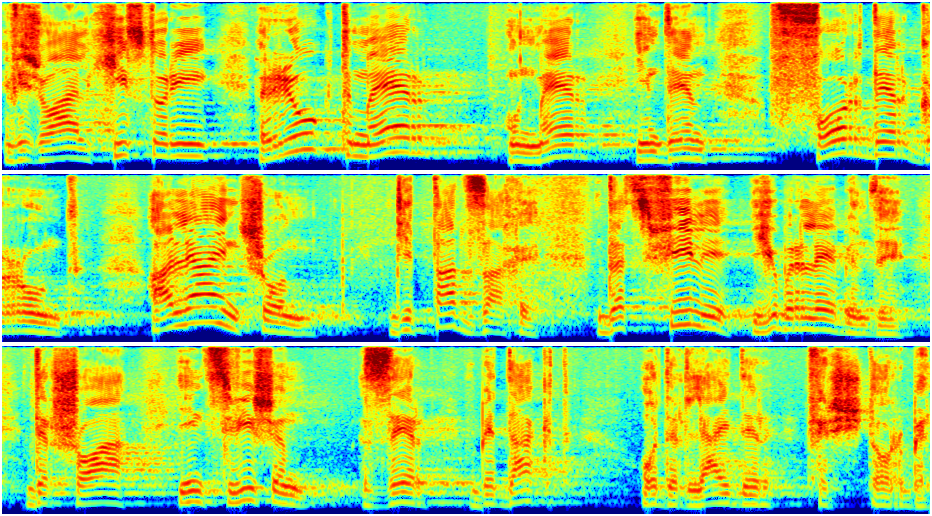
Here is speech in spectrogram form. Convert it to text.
Visual History, rückt mehr und mehr in den Vordergrund. Allein schon die Tatsache, dass viele Überlebende der Shoah inzwischen sehr bedagt oder leider verstorben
